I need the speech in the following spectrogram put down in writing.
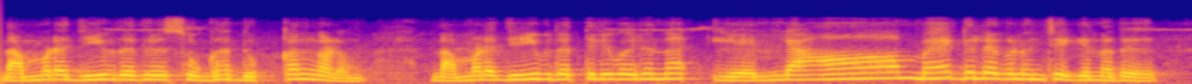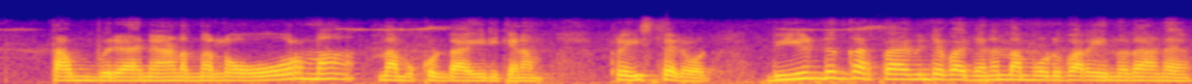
നമ്മുടെ ജീവിതത്തിൽ സുഖ ദുഃഖങ്ങളും നമ്മുടെ ജീവിതത്തിൽ വരുന്ന എല്ലാ മേഖലകളും ചെയ്യുന്നത് തമ്പുരാനാണെന്നുള്ള ഓർമ്മ നമുക്കുണ്ടായിരിക്കണം. പ്രൈസ്തലോൺ വീണ്ടും കർത്താവിന്റെ വചനം നമ്മോട് പറയുന്നതാണ്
